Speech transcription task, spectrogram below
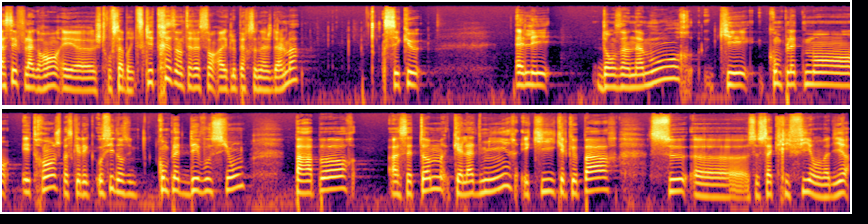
assez flagrant et euh, je trouve ça brillant. Ce qui est très intéressant avec le personnage d'Alma, c'est que elle est dans un amour qui est complètement étrange parce qu'elle est aussi dans une complète dévotion par rapport à cet homme qu'elle admire et qui quelque part se, euh, se sacrifie, on va dire,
